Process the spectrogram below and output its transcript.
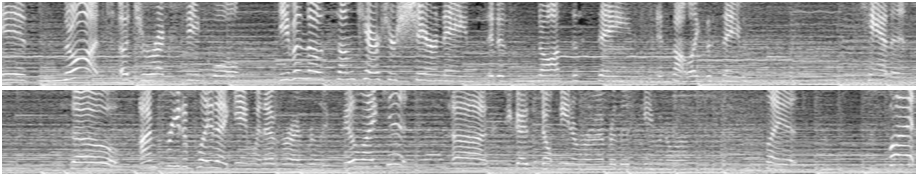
is not a direct sequel. Even though some characters share names, it is not the same. It's not like the same canon. So I'm free to play that game whenever I really feel like it, because uh, you guys don't need to remember this game in order to play it. But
